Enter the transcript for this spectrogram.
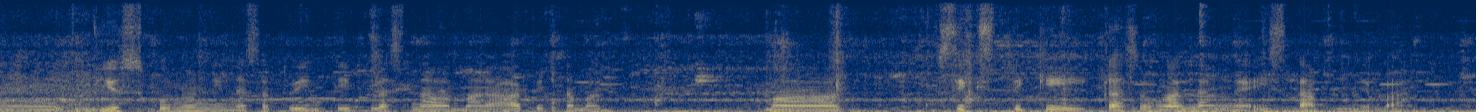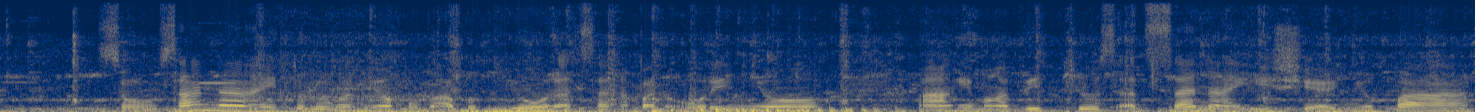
views ko noon eh, nasa 20 plus na, malapit na mag mag 60k. Kaso nga lang na-stop, di ba? So, sana ay tulungan niyo ako maabot yun at sana panoorin niyo ang aking mga videos at sana ay i-share niyo pa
